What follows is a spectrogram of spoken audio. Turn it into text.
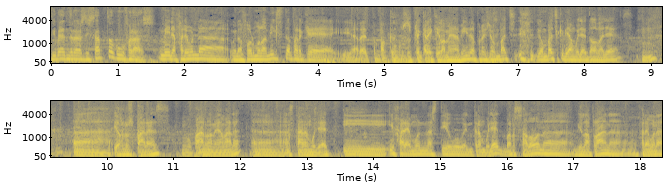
divendres, dissabte o com ho faràs? Mira, faré una, una fórmula mixta perquè, i ara tampoc us explicaré aquí la meva vida, però jo em vaig, jo em vaig criar a Mollet del Vallès mm. uh, i els meus pares, el meu pare, la meva mare, uh, estan a Mollet i, i farem un estiu entre Mollet, Barcelona, Vilaplana, farem una,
